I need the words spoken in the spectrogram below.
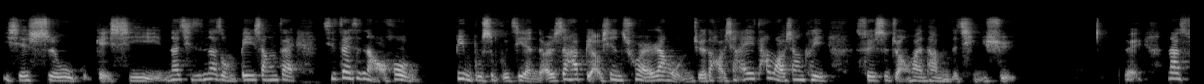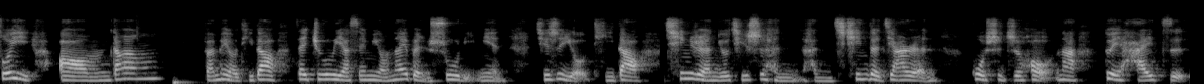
一些事物给吸引。那其实那种悲伤在，其实在是脑后。并不是不见的，而是它表现出来，让我们觉得好像，哎，他们好像可以随时转换他们的情绪。对，那所以，嗯，刚刚樊培有提到，在 Julia Samuel 那一本书里面，其实有提到亲人，尤其是很很亲的家人过世之后，那对孩子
